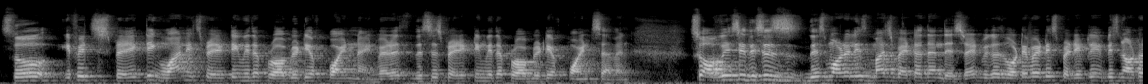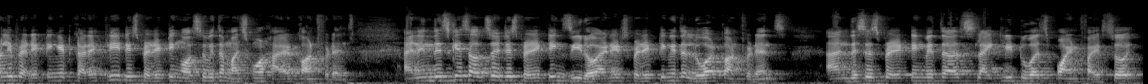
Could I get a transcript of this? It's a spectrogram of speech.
So if it's predicting 1 it's predicting with a probability of 0.9 whereas this is predicting with a probability of 0.7 so obviously this is this model is much better than this, right? Because whatever it is predicting, it is not only predicting it correctly, it is predicting also with a much more higher confidence. And in this case also it is predicting 0 and it's predicting with a lower confidence and this is predicting with a slightly towards 0.5. So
